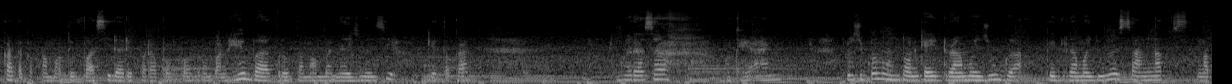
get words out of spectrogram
Kata-kata motivasi dari para perempuan-perempuan hebat terutama Mbak Najwa gitu kan. Gue rasa oke okay, terus juga nonton kayak drama juga. Kayak drama juga sangat sangat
